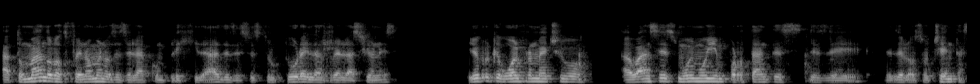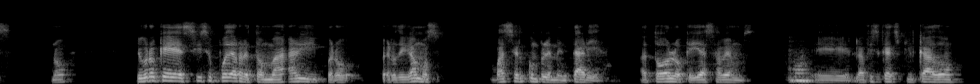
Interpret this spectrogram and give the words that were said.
a tomando los fenómenos desde la complejidad, desde su estructura y las relaciones. Yo creo que Wolfram ha hecho avances muy, muy importantes desde, desde los ochentas, ¿no? Yo creo que sí se puede retomar, y, pero, pero digamos, va a ser complementaria a todo lo que ya sabemos. Eh, la física ha explicado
